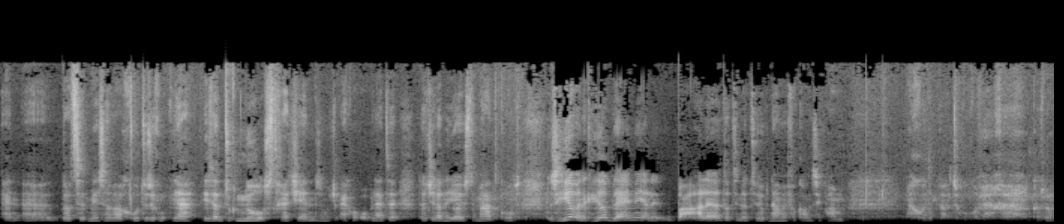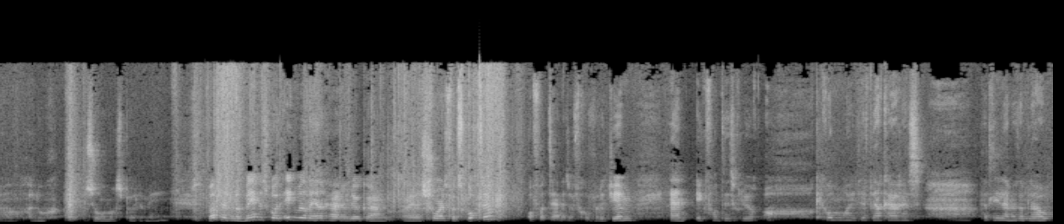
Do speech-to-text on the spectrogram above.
En uh, dat zit meestal wel goed. Dus ik, ja, hier zit natuurlijk nul stretch in. Dus dan moet je echt wel opletten dat je dan de juiste maat koopt. Dus hier ben ik heel blij mee. En balen dat hij natuurlijk na mijn vakantie kwam. Maar goed, ik had natuurlijk ook weer, uh, ik had wel genoeg zomerspullen mee. Wat hebben we nog meegeschoten? Ik wilde heel graag een leuke uh, short voor het sporten. Of voor tennis of gewoon voor de gym. En ik vond deze kleur, oh hoe mooi dit bij elkaar is. Dat lila met dat blauw.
